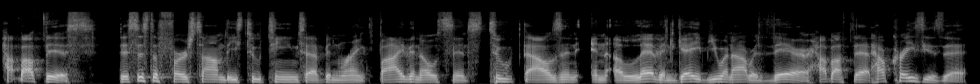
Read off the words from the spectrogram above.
How about this? This is the first time these two teams have been ranked 5 and 0 since 2011. Gabe, you and I were there. How about that? How crazy is that?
